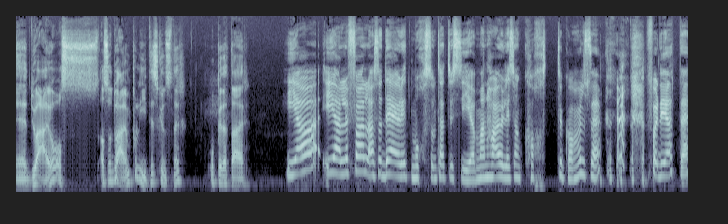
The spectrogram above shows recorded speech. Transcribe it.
eh, du er jo også, altså, du er en politisk kunstner oppi dette her. Ja, i alle fall. Altså, det er jo litt morsomt at du sier. Man har jo litt sånn kort hukommelse. Fordi at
